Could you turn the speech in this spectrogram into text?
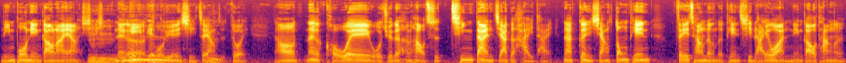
宁波年糕那样，斜、那个椭圆形这样子，对。然后那个口味我觉得很好吃，清淡加个海苔，那更香。冬天非常冷的天气，来一碗年糕汤呢，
